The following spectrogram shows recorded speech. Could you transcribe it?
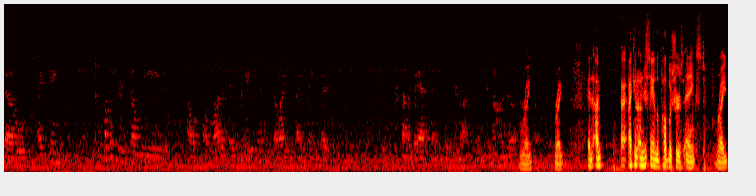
so, I think publishers don't need a, a lot of education, so I, I think that it's not a bad thing that you're not spending on the. Right, right. And I'm, I- I can understand the publisher's angst, right?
